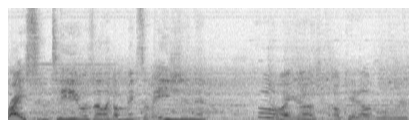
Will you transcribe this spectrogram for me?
rice and tea? Was that like a mix of Asian and... Oh my gosh. Okay, that was a little weird.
